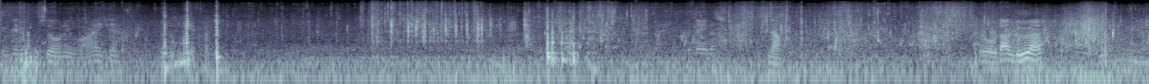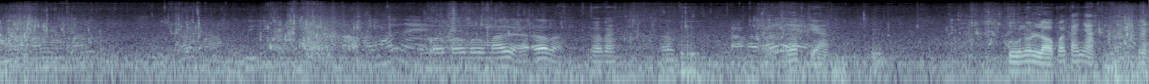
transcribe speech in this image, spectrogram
Những cái nắp xô này bỏ đây chứ kịp à bên đây nè đâu Ủa đang lứa hả? Mới mơ rồi ôm à rồi ba ôm ướp cua nó lột quá cả nhà. Này.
